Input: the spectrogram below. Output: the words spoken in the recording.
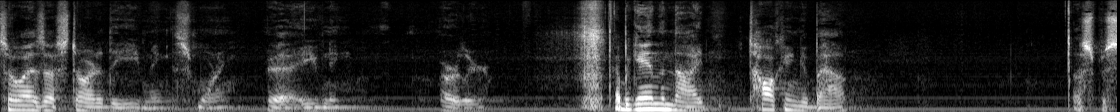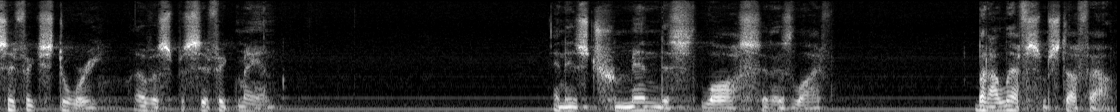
So, as I started the evening this morning, uh, evening earlier, I began the night talking about a specific story of a specific man and his tremendous loss in his life. But I left some stuff out.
